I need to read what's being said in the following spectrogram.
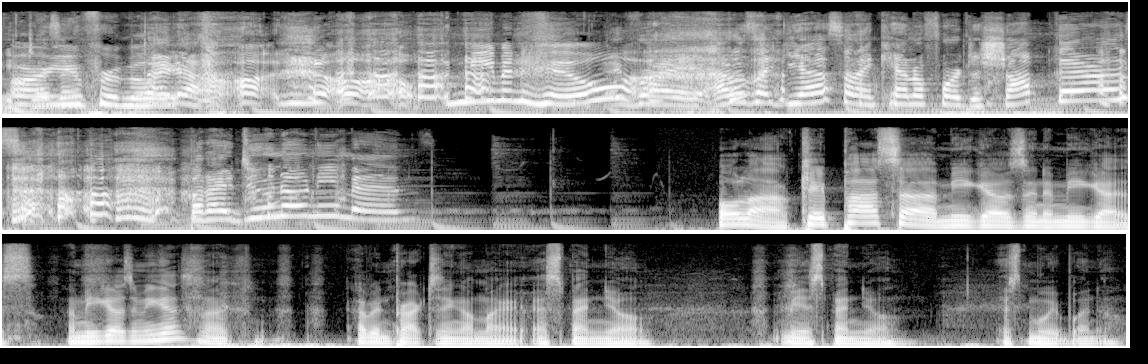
it Are you doesn't- familiar? I know. Uh, no, Neiman Hill? Right. I was like, yes, and I can't afford to shop there, so- but I do know Neiman. Hola, ¿qué pasa, amigos and amigas? Amigos, amigas? I've, I've been practicing on my español. Mi español es muy bueno.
